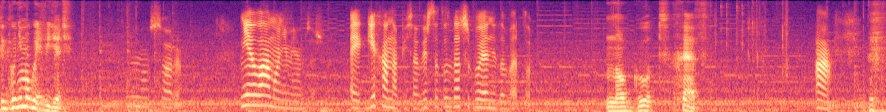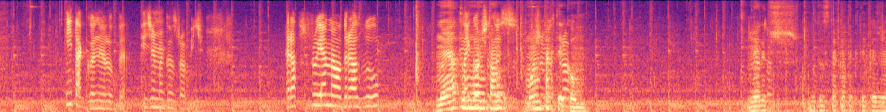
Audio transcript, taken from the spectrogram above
Ty go nie mogłeś widzieć. No sorry. Nie łamo, nie miałem też. Ej, GH napisał, wiesz co to znaczy, bo ja nie za bardzo. No good have. A. I tak go nie lubię. Idziemy go zrobić. Rastrujemy od razu. No ja to moją, Najgorsze to tam, jest, moją możemy taktyką. Ja Najlepsz... No to jest taka taktyka, że...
